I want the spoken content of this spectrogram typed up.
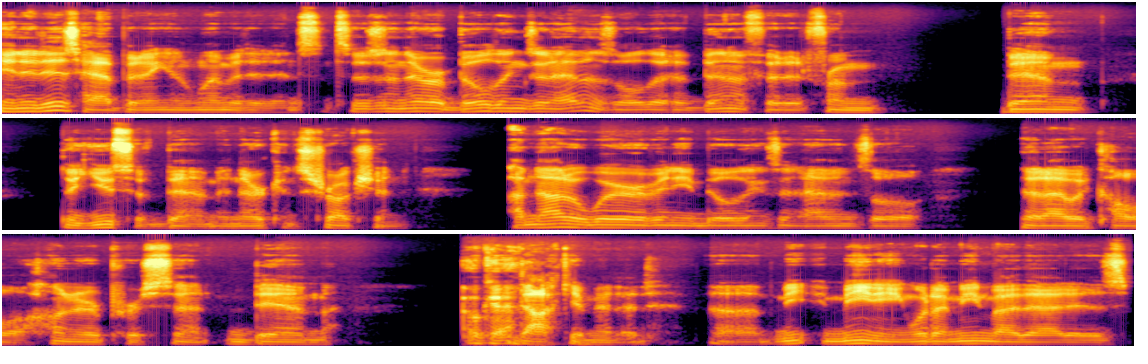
And it is happening in limited instances. And there are buildings in Evansville that have benefited from BIM, the use of BIM in their construction. I'm not aware of any buildings in Evansville that I would call 100% BIM okay. documented. Uh, me- meaning, what I mean by that is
